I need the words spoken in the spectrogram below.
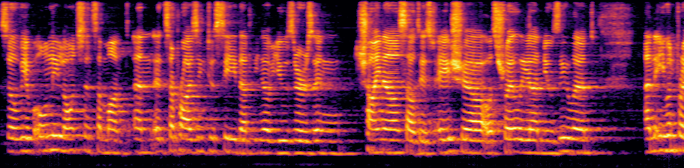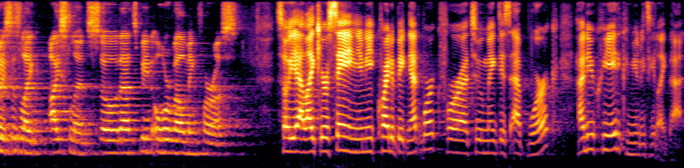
So we have only launched since a month and it's surprising to see that we have users in China, Southeast Asia, Australia, New Zealand, and even places like Iceland. So that's been overwhelming for us. So yeah, like you're saying, you need quite a big network for uh, to make this app work. How do you create a community like that?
